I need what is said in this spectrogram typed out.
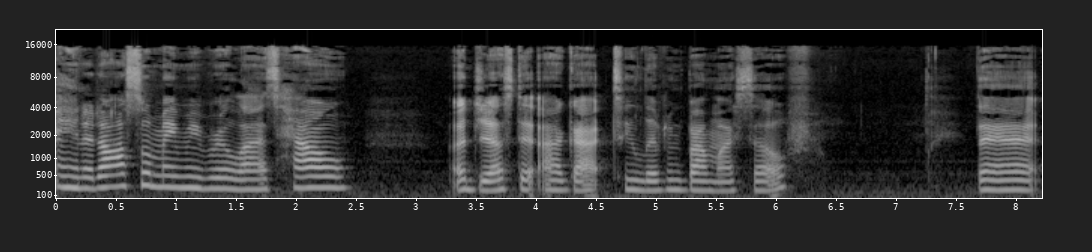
And it also made me realize how adjusted I got to living by myself. That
